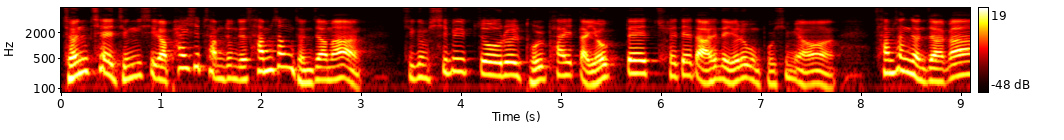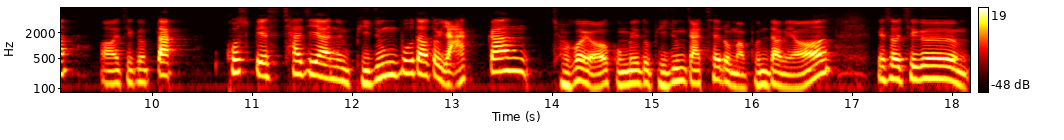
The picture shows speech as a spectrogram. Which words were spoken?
전체 증시가 83조인데 삼성전자만 지금 11조를 돌파했다. 역대 최대다. 근데 여러분 보시면 삼성전자가 어, 지금 딱 코스피에서 차지하는 비중보다도 약간 적어요. 공매도 비중 자체로만 본다면. 그래서 지금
